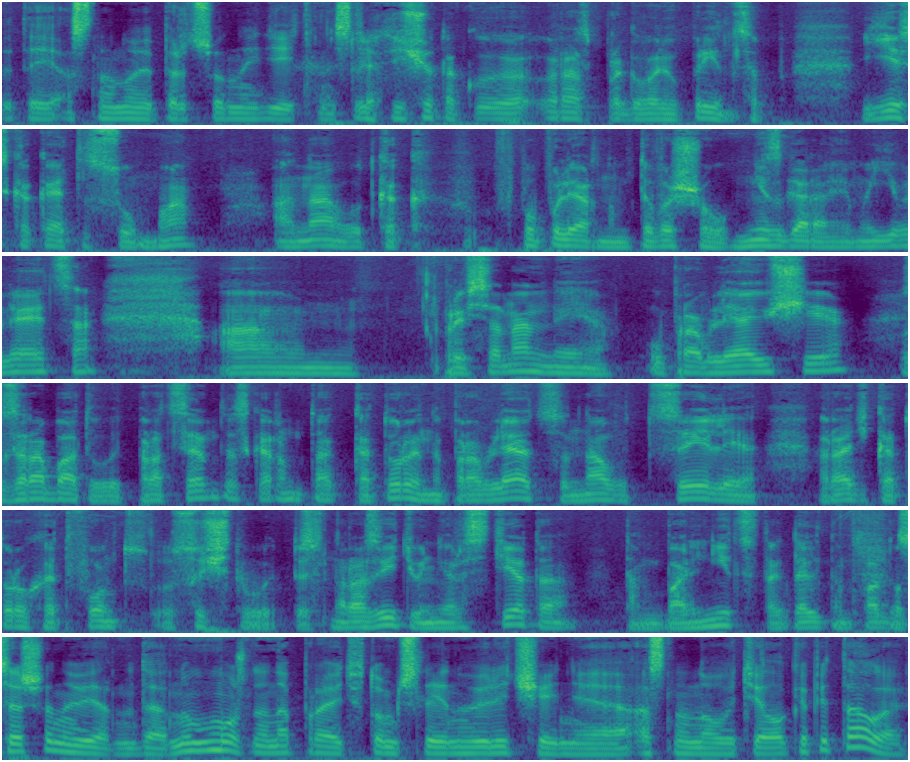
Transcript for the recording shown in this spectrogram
этой основной операционной деятельности. То есть еще такой раз проговорю принцип. Есть какая-то сумма, она вот как в популярном ТВ-шоу несгораемой является, а профессиональные управляющие зарабатывают проценты, скажем так, которые направляются на вот цели, ради которых этот фонд существует. То есть на развитие университета, там, больниц и так далее и тому подобное. Совершенно верно, да. Ну, можно направить в том числе и на увеличение основного тела капитала,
